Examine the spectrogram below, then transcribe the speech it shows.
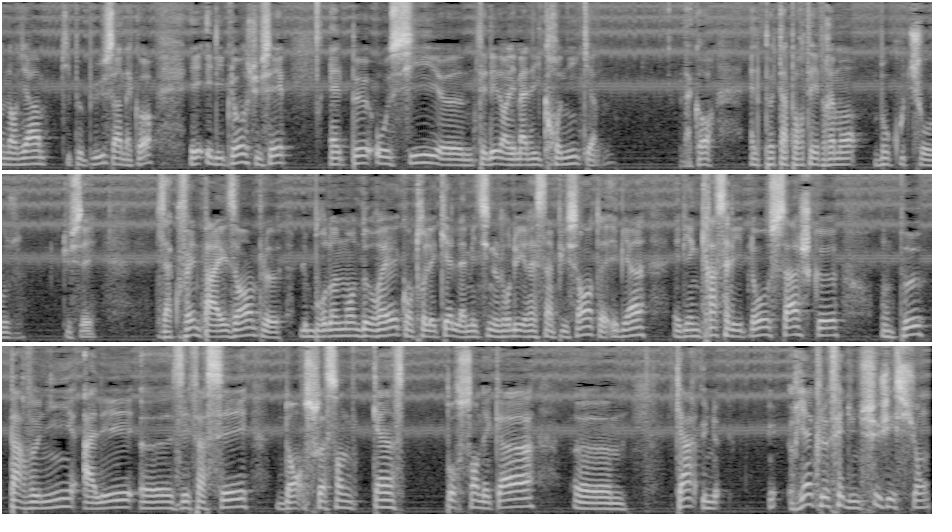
on en reviendra un petit peu plus, hein, d'accord et, l'hypnose, tu sais, elle peut aussi euh, t'aider dans les maladies chroniques, d'accord Elle peut t'apporter vraiment beaucoup de choses, tu sais. Les acouphènes, par exemple, le bourdonnement d'oreilles contre lesquels la médecine aujourd'hui reste impuissante, eh eh grâce à l'hypnose, sache que on peut parvenir à les euh, effacer dans 75% des cas, euh, car rien que le fait d'une suggestion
